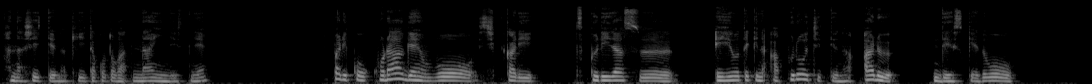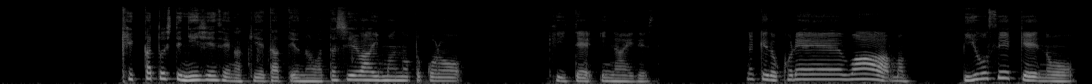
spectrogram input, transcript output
話っていうのは聞いたことがないんですね。やっぱりこうコラーゲンをしっかり作り出す栄養的なアプローチっていうのはあるんですけど、結果として妊娠線が消えたっていうのは私は今のところ聞いていないです。だけどこれは、まあ、美容整形の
